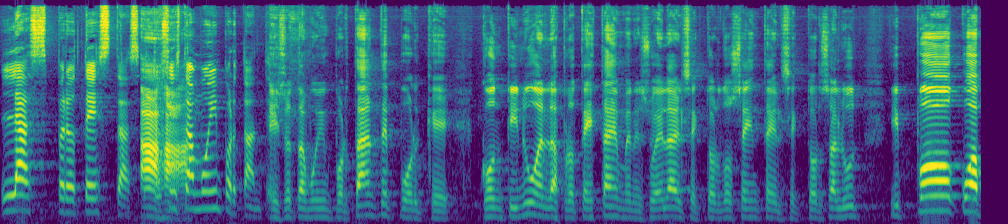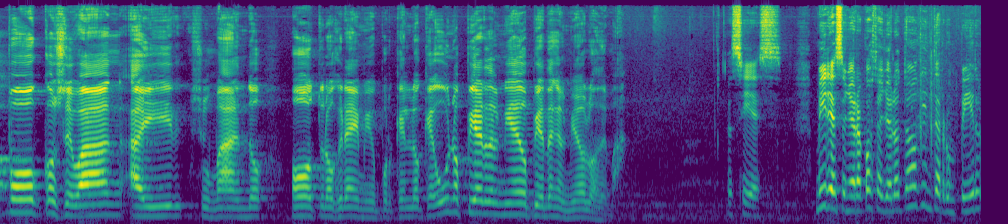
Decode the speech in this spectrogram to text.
Las protestas. Sí está muy importante. Eso está muy importante porque continúan las protestas en Venezuela del sector docente, del sector salud y poco a poco se van a ir sumando otros gremios, porque en lo que uno pierde el miedo, pierden el miedo los demás. Así es. Mire, señora Costa, yo lo tengo que interrumpir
